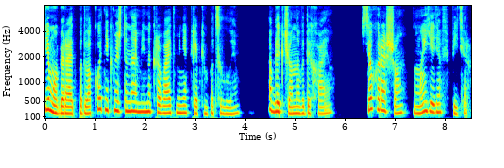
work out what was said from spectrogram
Дима убирает подлокотник между нами и накрывает меня крепким поцелуем. Облегченно выдыхаю. Все хорошо, мы едем в Питер.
